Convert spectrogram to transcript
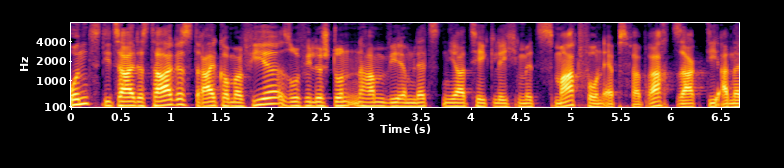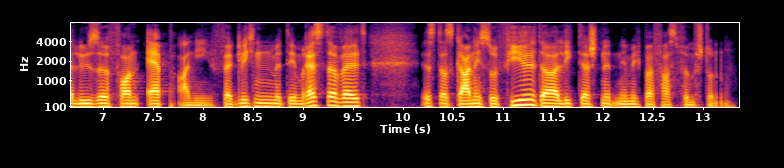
Und die Zahl des Tages 3,4. So viele Stunden haben wir im letzten Jahr täglich mit Smartphone-Apps verbracht, sagt die Analyse von App Annie. Verglichen mit dem Rest der Welt ist das gar nicht so viel. Da liegt der Schnitt nämlich bei fast fünf Stunden.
